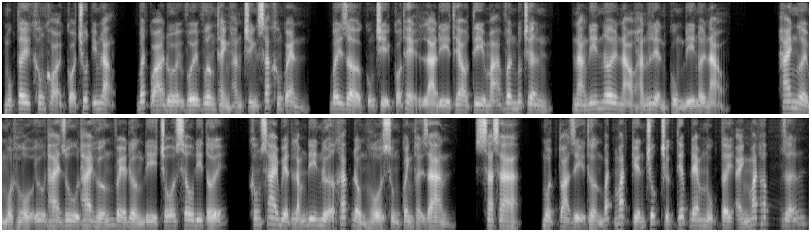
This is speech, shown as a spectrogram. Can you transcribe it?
mục tây không khỏi có chút im lặng, bất quá đối với vương thành hắn chính xác không quen, bây giờ cũng chỉ có thể là đi theo ti mã vân bước chân, nàng đi nơi nào hắn liền cùng đi nơi nào. Hai người một hồ ưu thai du thai hướng về đường đi chỗ sâu đi tới, không sai biệt lắm đi nửa khắc đồng hồ xung quanh thời gian, xa xa, một tòa dị thường bắt mắt kiến trúc trực tiếp đem mục tây ánh mắt hấp dẫn.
